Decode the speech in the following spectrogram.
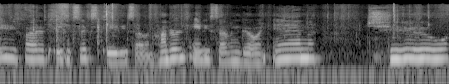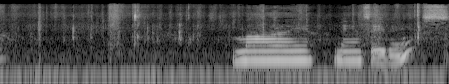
85, 86, 87, 187 going in to my main savings.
